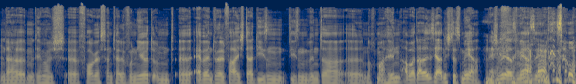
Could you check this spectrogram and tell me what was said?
und da, mit dem habe ich äh, vorgestern telefoniert und äh, eventuell fahre ich da diesen, diesen Winter äh, nochmal hin, aber da ist ja nicht das Meer. Nee. Ich will ja das Meer sehen. so.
